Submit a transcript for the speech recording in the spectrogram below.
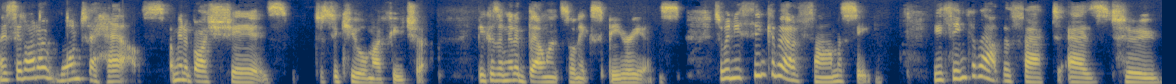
They said, I don't want a house. I'm going to buy shares to secure my future because I'm going to balance on experience. So when you think about a pharmacy, you think about the fact as to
